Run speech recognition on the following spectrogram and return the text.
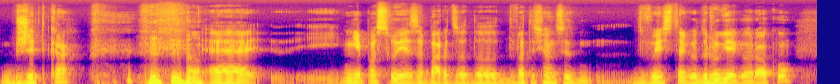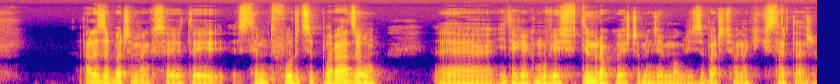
brzydka. No. e, nie pasuje za bardzo do 2022 roku, ale zobaczymy jak sobie z tym twórcy poradzą. E, I tak jak mówiłeś, w tym roku jeszcze będziemy mogli zobaczyć ją na Kickstarterze.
